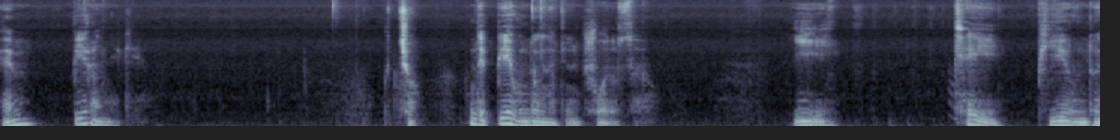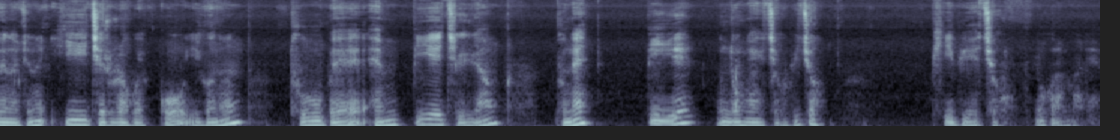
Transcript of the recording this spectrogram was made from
MB란 얘기예요. 그쵸? 근데 B의 운동 에너지는 주어졌어요. 2 K B의 운동 에너지는 E 제로라고 했고 이거는 두 배의 MB의 질량 분의 B의 운동량의 제곱이죠. PB의 제곱 요거란 말이에요.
